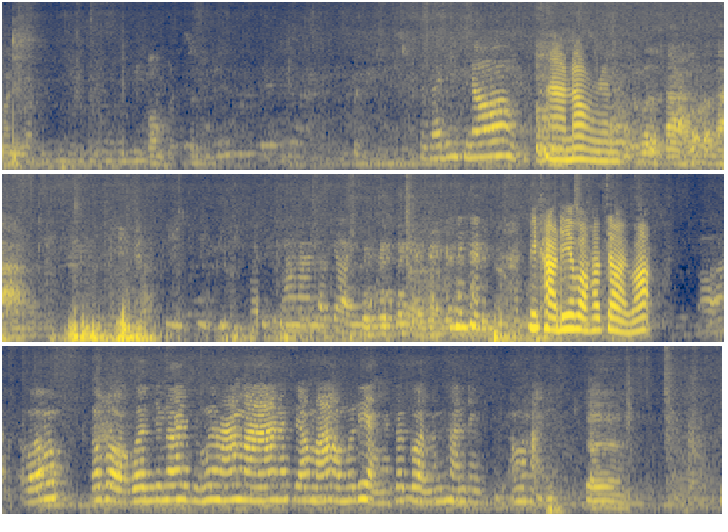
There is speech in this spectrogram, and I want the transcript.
มันวะสวัสดีพี่น้องอ้าวน้องกันเลิกค่าเลิกค่ามาหาสะจ่อยมีข่าวดีบอกเขาจอยว่าเออเออ เขาบอกเพิ่นจังไดสิมื้อหามานะสิเอาหมาเอามาเลี้ยงให้ซะก่อนมันหันจังเอามาให้เออใน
